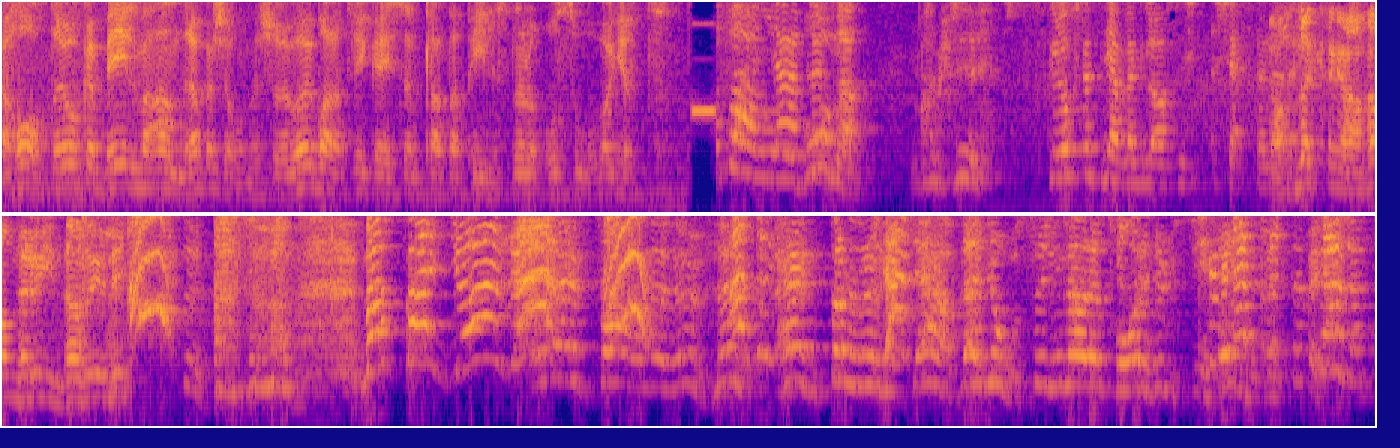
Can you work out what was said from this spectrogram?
Jag hatar ju att åka bil med andra personer så det var ju bara att trycka i sig en platta pilsner och sova gött. Vad fan håller du på med? Ja, du. Ska du också ha ett jävla glas i käften Ja, eller? det kan jag. Han är rinnande i lite. Alltså, vad, vad fan gör du? Vem fan är du? Nu Alltså, hämtar du den jävla juicen innan det tar hus i helvete! Jävla!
